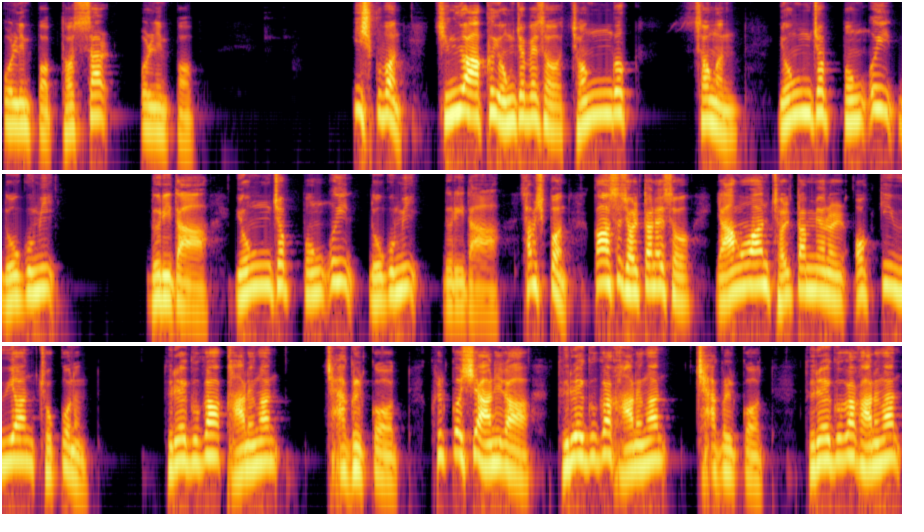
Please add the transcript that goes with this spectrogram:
올림법 덧살 올림법 29번 직류 아크 용접에서 정극성은 용접봉의 녹음이 느리다. 용접봉의 녹음이 느리다. 30번 가스 절단에서 양호한 절단면을 얻기 위한 조건은 드래그가 가능한 작을 것, 클 것이 아니라 드래그가 가능한 작을 것, 드래그가 가능한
